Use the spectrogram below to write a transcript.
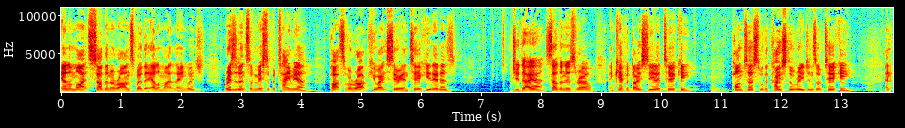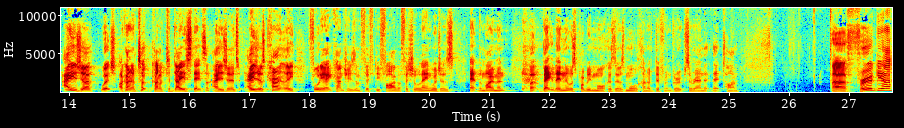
Elamites, southern Iran, spoke the Elamite language. Residents of Mesopotamia, parts of Iraq, Kuwait, Syria, and Turkey, that is, Judea, southern Israel, and Cappadocia, Turkey, Pontus were the coastal regions of Turkey, and Asia, which I kind of took kind of today's stats on Asia. It's, Asia is currently 48 countries and 55 official languages at the moment, but back then there was probably more because there was more kind of different groups around at that time. Uh, Phrygia,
